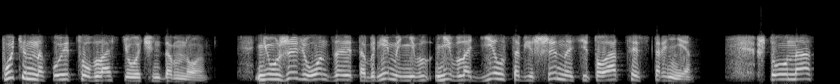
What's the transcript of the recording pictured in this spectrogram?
Путин находится у власти очень давно. Неужели он за это время не владел совершенно ситуацией в стране? Что у нас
